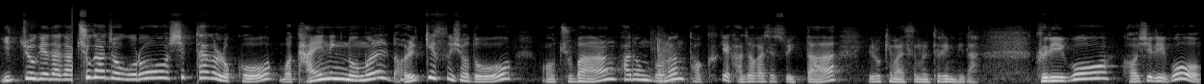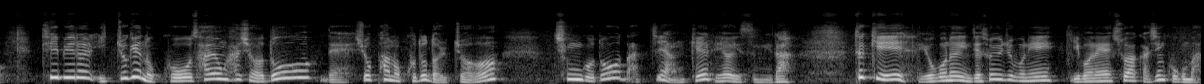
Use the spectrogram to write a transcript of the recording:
이쪽에다가 추가적으로 식탁을 놓고 뭐 다이닝룸을 넓게 쓰셔도 어, 주방 활용도는 더 크게 가져가실 수 있다 이렇게 말씀을 드립니다. 그리고 거실이고 TV를 이쪽에 놓고 사용하셔도 네 쇼파 놓고도 넓죠. 층고도 낮지 않게 되어 있습니다. 특히 요거는 이제 소유주분이 이번에 수확하신 고구마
